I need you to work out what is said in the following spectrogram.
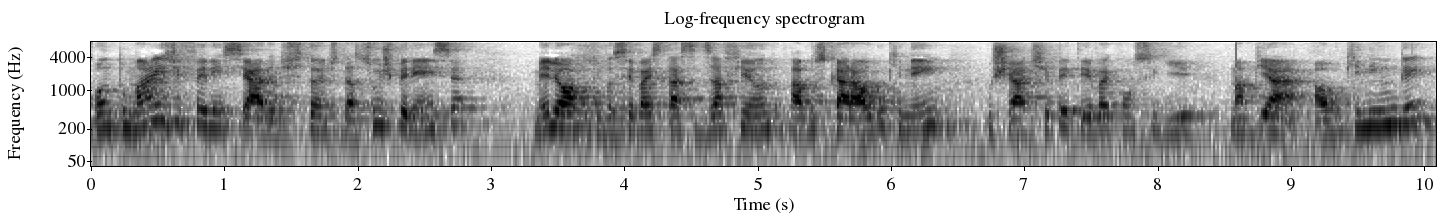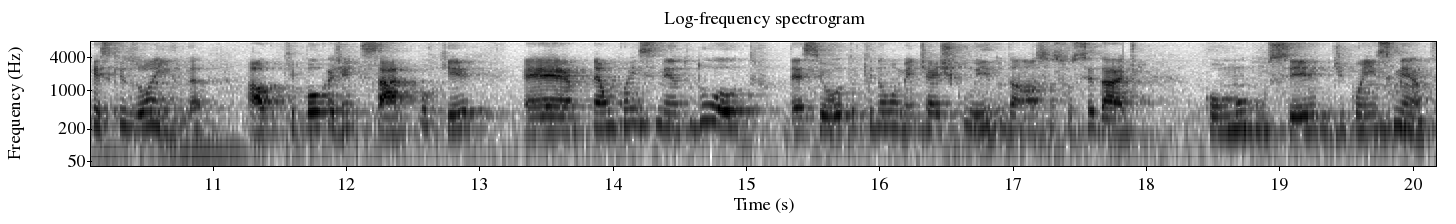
Quanto mais diferenciada, distante da sua experiência, melhor, porque você vai estar se desafiando a buscar algo que nem o chat GPT vai conseguir mapear, algo que ninguém pesquisou ainda, algo que pouca gente sabe porque é, é um conhecimento do outro, desse outro que normalmente é excluído da nossa sociedade como um ser de conhecimento.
